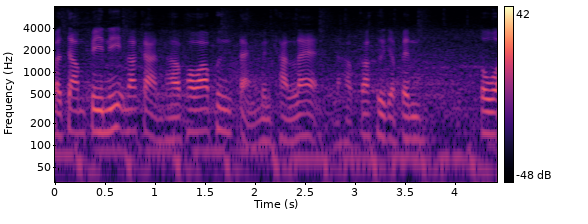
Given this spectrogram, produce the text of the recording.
ประจำปีนี้ละกันครับ เพราะว่าเพิ่งแต่งเป็นคันแรกนะครับ ก็คือจะเป็นตัว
